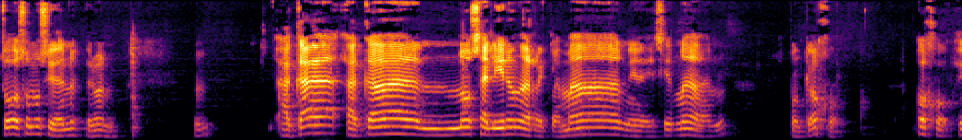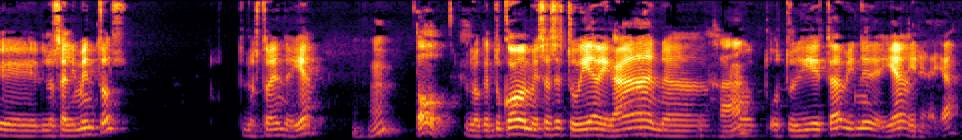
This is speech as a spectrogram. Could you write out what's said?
Todos somos ciudadanos peruanos. ¿no? Acá, acá no salieron a reclamar ni a decir nada, ¿no? Porque, ojo, ojo, eh, los alimentos los traen de allá. Ujú. Todo. Lo que tú comes, haces tu vida vegana o, o tu dieta viene de allá. Viene de allá.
